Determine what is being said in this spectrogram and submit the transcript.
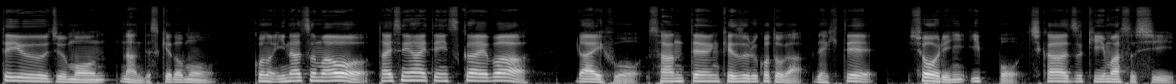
っていう呪文なんですけども、この稲妻を対戦相手に使えば、ライフを3点削ることができて、勝利に一歩近づきますし、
